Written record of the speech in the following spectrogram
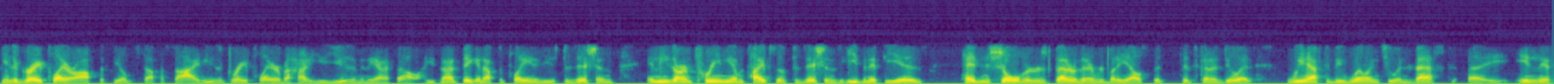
he's a great player off the field stuff aside. He's a great player, but how do you use him in the NFL? He's not big enough to play any of these positions, and these aren't premium types of positions, even if he is head and shoulders better than everybody else that, that's going to do it. We have to be willing to invest uh, in this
